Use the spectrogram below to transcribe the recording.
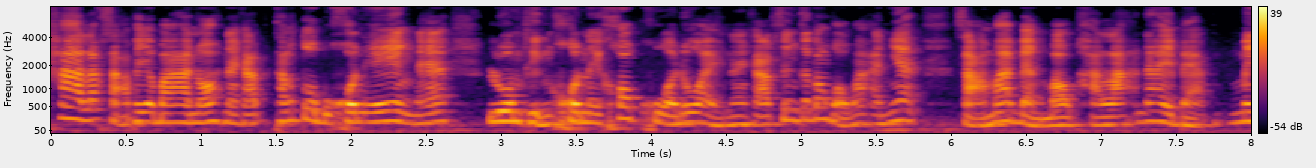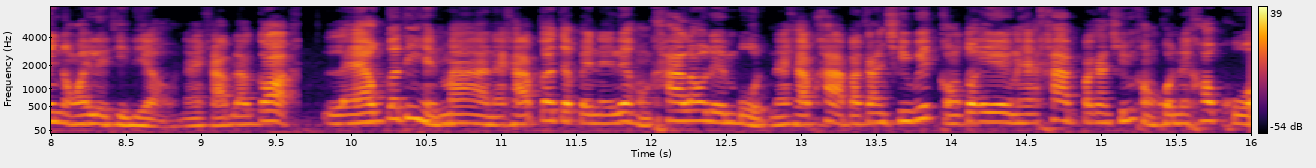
ค่ารักษาพยาบาลเนาะนะครับทั้งตัวบุคคลเองนะฮะรวมถึงคนในครอบครัวด้วยนะครับซึ่งก็ต้องบอกว่าอันเนี้ยสามารถแบ่งเบาภาระได้แบบไม่น้อยเลยทีเดียวนะครับแล้วก็แล้วก็ที่เห็นมานะครับก็จะเป็นในเรื่องของค่าเล่าเรียนบุตรนะครับค่าประกันชีวิตของตัวเองนะฮะค่าประกันชีวิตของคนในครอบครัว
